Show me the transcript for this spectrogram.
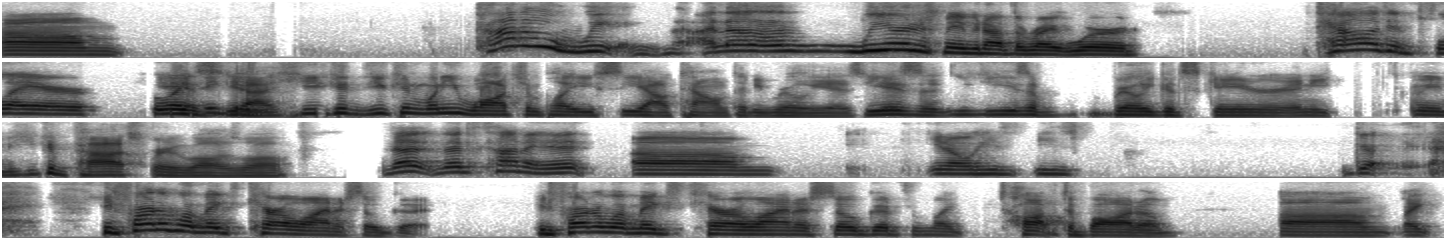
Um, kind of a weird. I know weird is maybe not the right word. Talented player. Who I think yeah, is, he could. You can when you watch him play, you see how talented he really is. He is a he's a really good skater, and he. I mean, he can pass very well as well. That that's kind of it. Um, you know, he's he's he's part of what makes Carolina so good. He's part of what makes Carolina so good from like top to bottom. Um, like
